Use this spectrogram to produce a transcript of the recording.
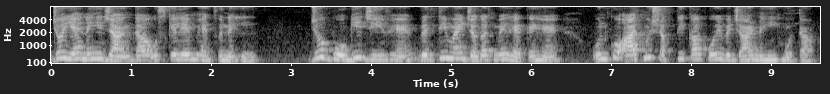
जो यह नहीं जानता, उसके लिए महत्व नहीं। जो भोगी जीव हैं, वृत्तिमय जगत में रहते हैं, उनको आत्मशक्ति का कोई विचार नहीं होता।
